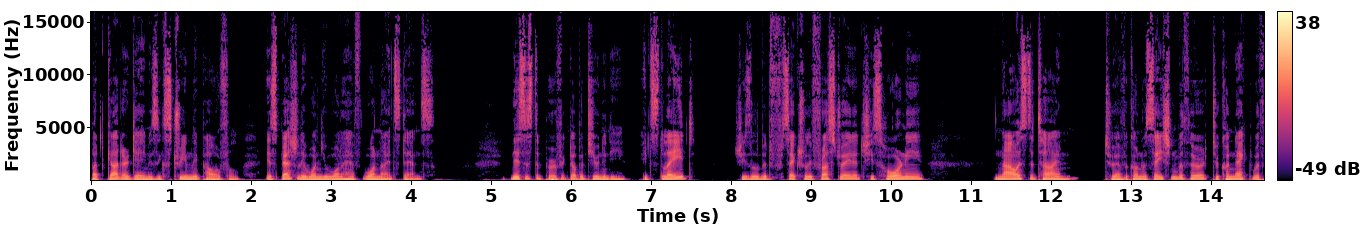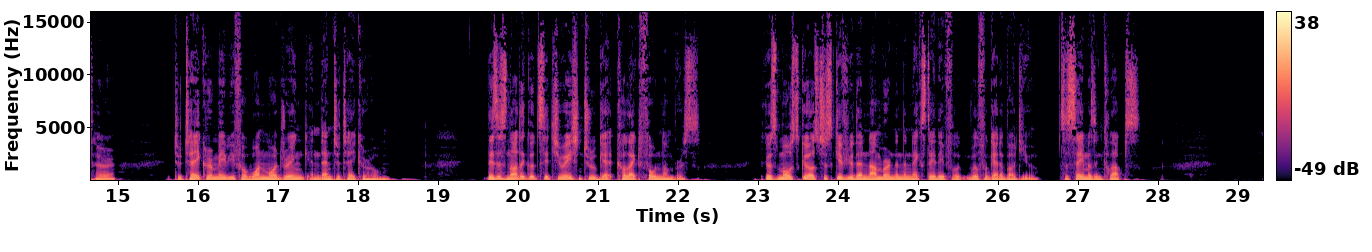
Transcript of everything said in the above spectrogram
But gutter game is extremely powerful, especially when you want to have one night stands. This is the perfect opportunity. It's late, she's a little bit sexually frustrated, she's horny. Now is the time to have a conversation with her, to connect with her, to take her maybe for one more drink and then to take her home. This is not a good situation to get collect phone numbers. Because most girls just give you their number and then the next day they will forget about you. It's the same as in clubs.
